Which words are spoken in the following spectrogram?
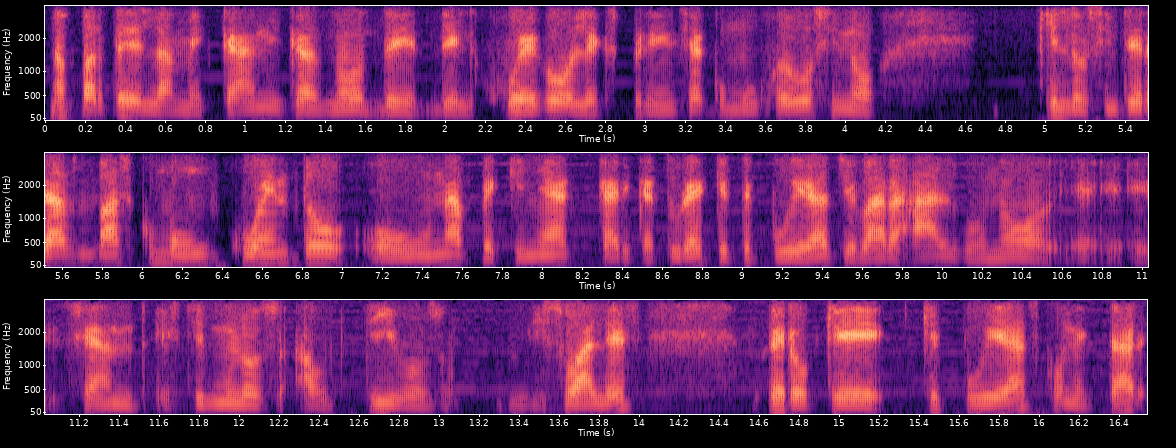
una parte de la mecánica, ¿no? De, del juego, la experiencia como un juego, sino que los integras más como un cuento o una pequeña caricatura que te pudieras llevar algo, ¿no? Eh, sean estímulos auditivos, visuales, pero que, que pudieras conectar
